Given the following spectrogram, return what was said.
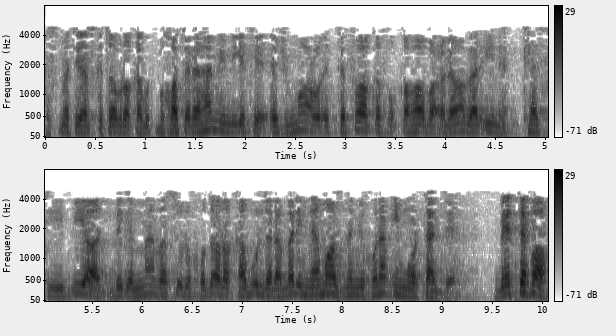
قسمتی از کتاب را قبول به خاطر همین میگه که اجماع و اتفاق فقها و علما بر اینه. کسی بیاد بگه من رسول خدا را قبول دارم ولی نماز نمی‌خونم این مرتده. به اتفاق.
